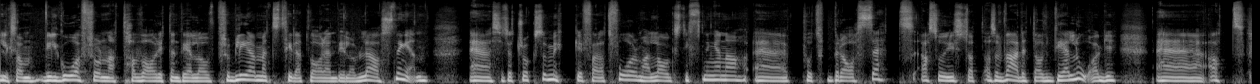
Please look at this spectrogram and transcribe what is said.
liksom vill gå från att ha varit en del av problemet till att vara en del av lösningen. Eh, så jag tror också mycket för att få de här lagstiftningarna eh, på ett bra sätt, alltså just att, alltså värdet av dialog. Eh, att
